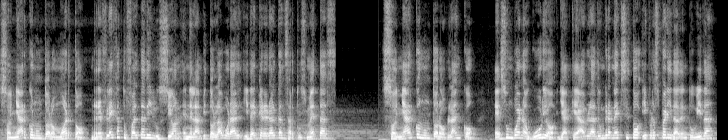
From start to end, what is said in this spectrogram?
Soñar con un toro muerto refleja tu falta de ilusión en el ámbito laboral y de querer alcanzar tus metas. Soñar con un toro blanco es un buen augurio ya que habla de un gran éxito y prosperidad en tu vida.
